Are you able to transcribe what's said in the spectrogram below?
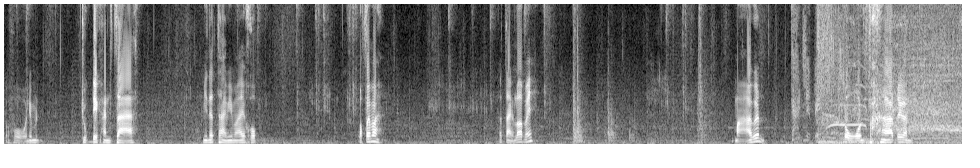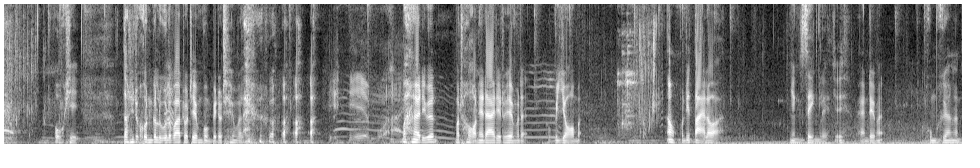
โอ้โห นี่มันจุกเด็กหันษามีหน้าต่างมีไม้ครบล็อกไฟมาหน้าต่างรอบไหมหมาเพื่อน โดนฟาดด้วยกัน โอเค ตอนนี้ทุกคนก็รู้แล้วว่าโทเทมผมเป็นโทเทมอะไร มาดิเพื่อนมาถอนให้ได้เดิโทเทมมันอะผมไม่ยอมอะเอ้าคนที่ตายแล้วอะยังเซ็งเลยเอ๊ะแผนเดิมฮะคุมเครื่องกัน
